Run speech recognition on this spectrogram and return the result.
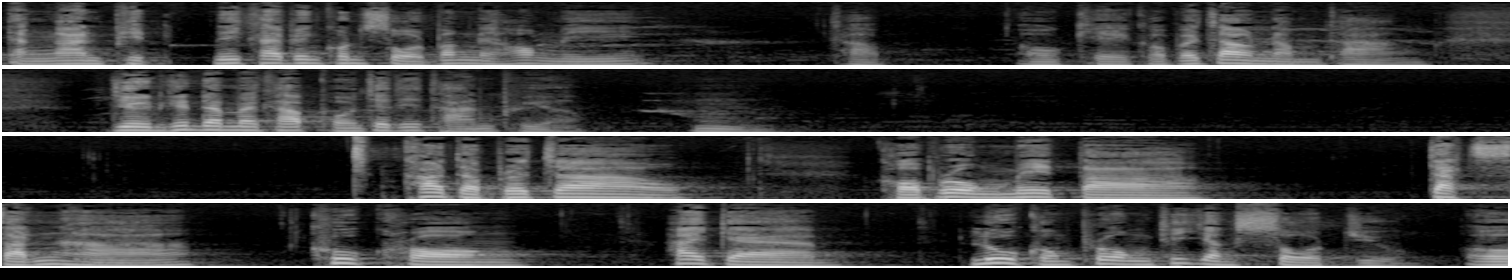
แต่งงานผิดนี่ใครเป็นคนโสดบ้างในห้องนี้ครับ โอเค ขอพระเจ้านำทาง ยืนขึ้นได้ไหมครับ ผมจะที่ฐานเผื่อ ข้าแต่พระเจ้า ขอพระองค์เมตตา จัดสรรหา คู่ครอง ให้แก่ลูกของพระองค์ที่ยังโสดอยู่ โอ้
